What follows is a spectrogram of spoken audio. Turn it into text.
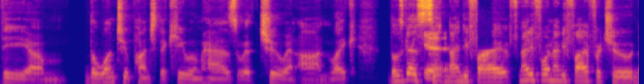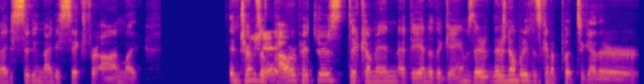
the, um, the one-two punch that Kiwoom has with Chu and On. like, those guys sit yeah. 95 94, 95 for Chu, 90 sitting 96 for On. like in terms of power pitchers to come in at the end of the games, there there's nobody that's gonna put together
